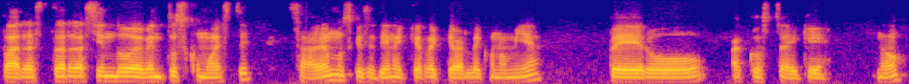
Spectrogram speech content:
para estar haciendo eventos como este. Sabemos que se tiene que reactivar la economía, pero ¿a costa de qué? ¿No?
